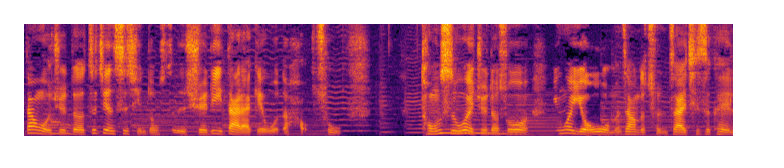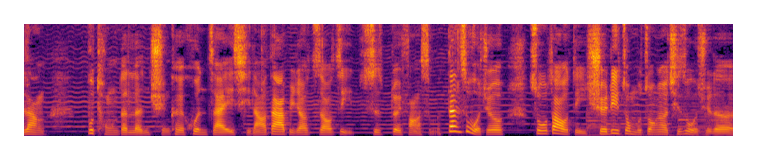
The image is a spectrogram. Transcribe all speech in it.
但我觉得这件事情都是学历带来给我的好处。同时，我也觉得说，因为有我们这样的存在，其实可以让不同的人群可以混在一起，然后大家比较知道自己是对方什么。但是，我觉得说到底，学历重不重要？其实我觉得，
